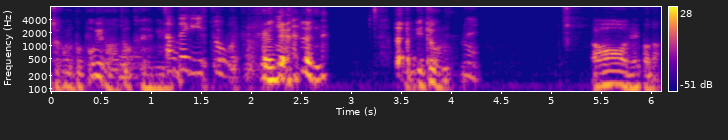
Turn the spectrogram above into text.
잠깐만, 돋보기가 어떻게 생긴 짝대기 이쪽으로 이쪽으로? 네. 어, 예쁘다.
